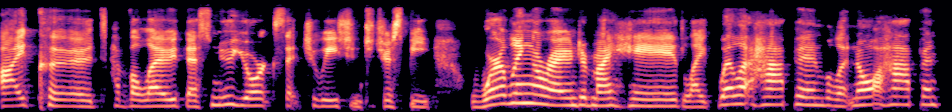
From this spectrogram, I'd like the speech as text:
I could have allowed this New York situation to just be whirling around in my head like, will it happen? Will it not happen?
